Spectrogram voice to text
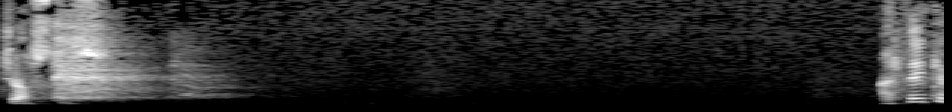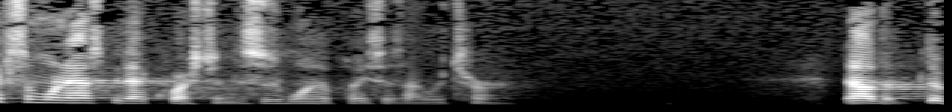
justice? I think if someone asked me that question, this is one of the places I would turn. Now, the, the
